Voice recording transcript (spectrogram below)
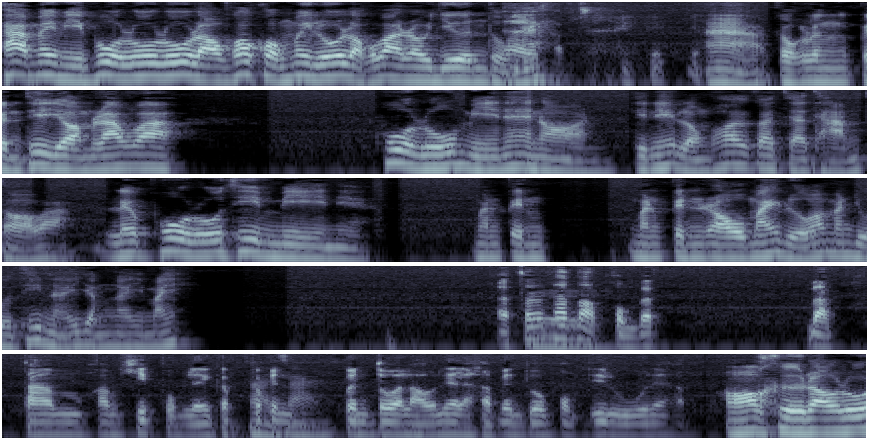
ถ้าไม่มีผู้รู้รู้เราก็คงไม่รู้หรอกว่าเรายืนถูกไหมใช่ครับใช่อ่าตกลงเป็นที่ยอมรับว่า ผู้รู้มีแน่นอน ทีนี้หลวงพ่อก็จะถามต่อว่า แล้วผู้รู้ที่มีเนี่ย มันเป็นมันเป็นเราไหมหรือว่ามันอยู่ที่ไหนยังไงไหมอะถ้าเออถ้าตอบผมแบบ แบบตามความคิดผมเลยก็ก็เป็นใช่เป็นตัวเราเนี่ยแหละครับ เป็นตัวผมที่รู้เนี่ยครับอ๋อคือเรารู้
